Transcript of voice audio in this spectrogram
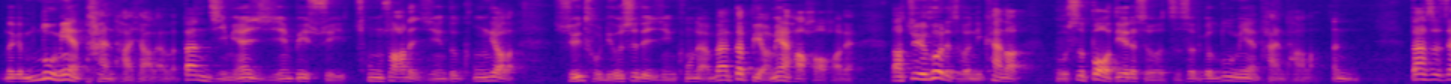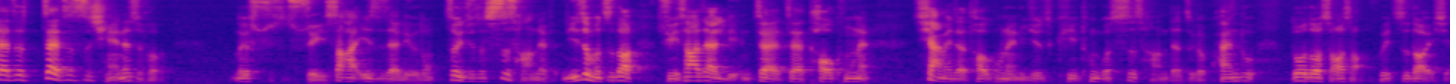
那个路面坍塌下来了，但里面已经被水冲刷的已经都空掉了，水土流失的已经空掉，但到表面还好好的。到最后的时候，你看到股市暴跌的时候，只是那个路面坍塌了。嗯，但是在这在这之前的时候。那个水水沙一直在流动，这就是市场的。你怎么知道水沙在流在在掏空呢？下面在掏空呢？你就是可以通过市场的这个宽度，多多少少会知道一些。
